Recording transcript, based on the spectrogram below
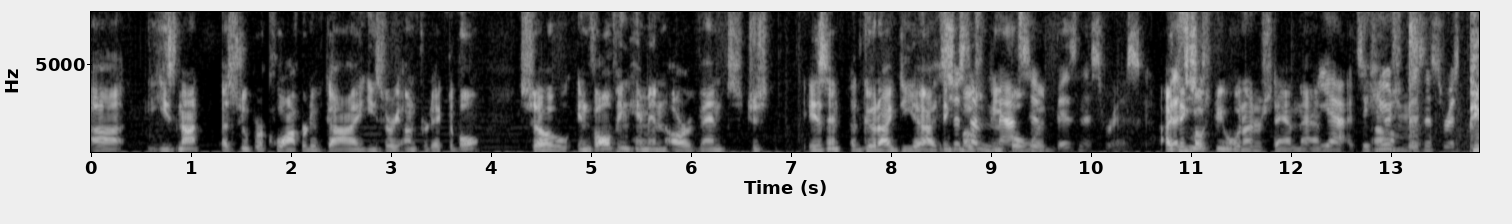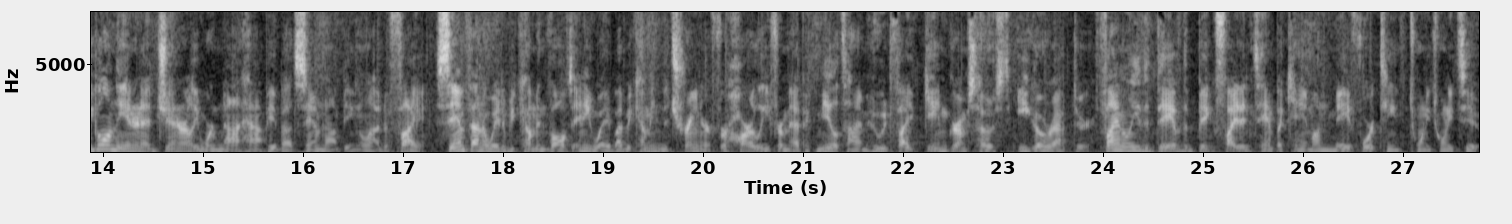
uh, he's not a super cooperative guy. He's very unpredictable. So involving him in our event just isn't a good idea. I It's think just most a people massive would. business risk. I think That's- most people would understand that. Yeah, it's a huge Um, business risk. People on the internet generally were not happy about Sam not being allowed to fight. Sam found a way to become involved anyway by becoming the trainer for Harley from Epic Mealtime, who would fight Game Grumps host Egoraptor. Finally, the day of the big fight in Tampa came on May 14th, 2022.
